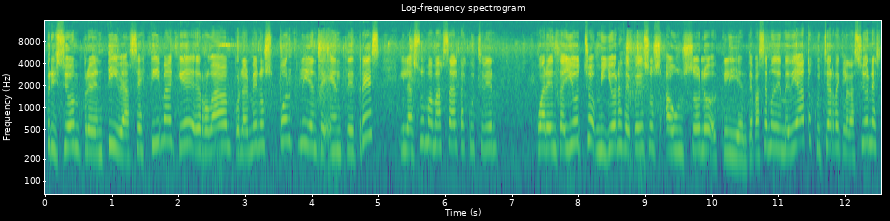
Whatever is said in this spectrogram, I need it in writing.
prisión preventiva. Se estima que robaban por al menos por cliente entre tres y la suma más alta, escuche bien, 48 millones de pesos a un solo cliente. Pasemos de inmediato a escuchar declaraciones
